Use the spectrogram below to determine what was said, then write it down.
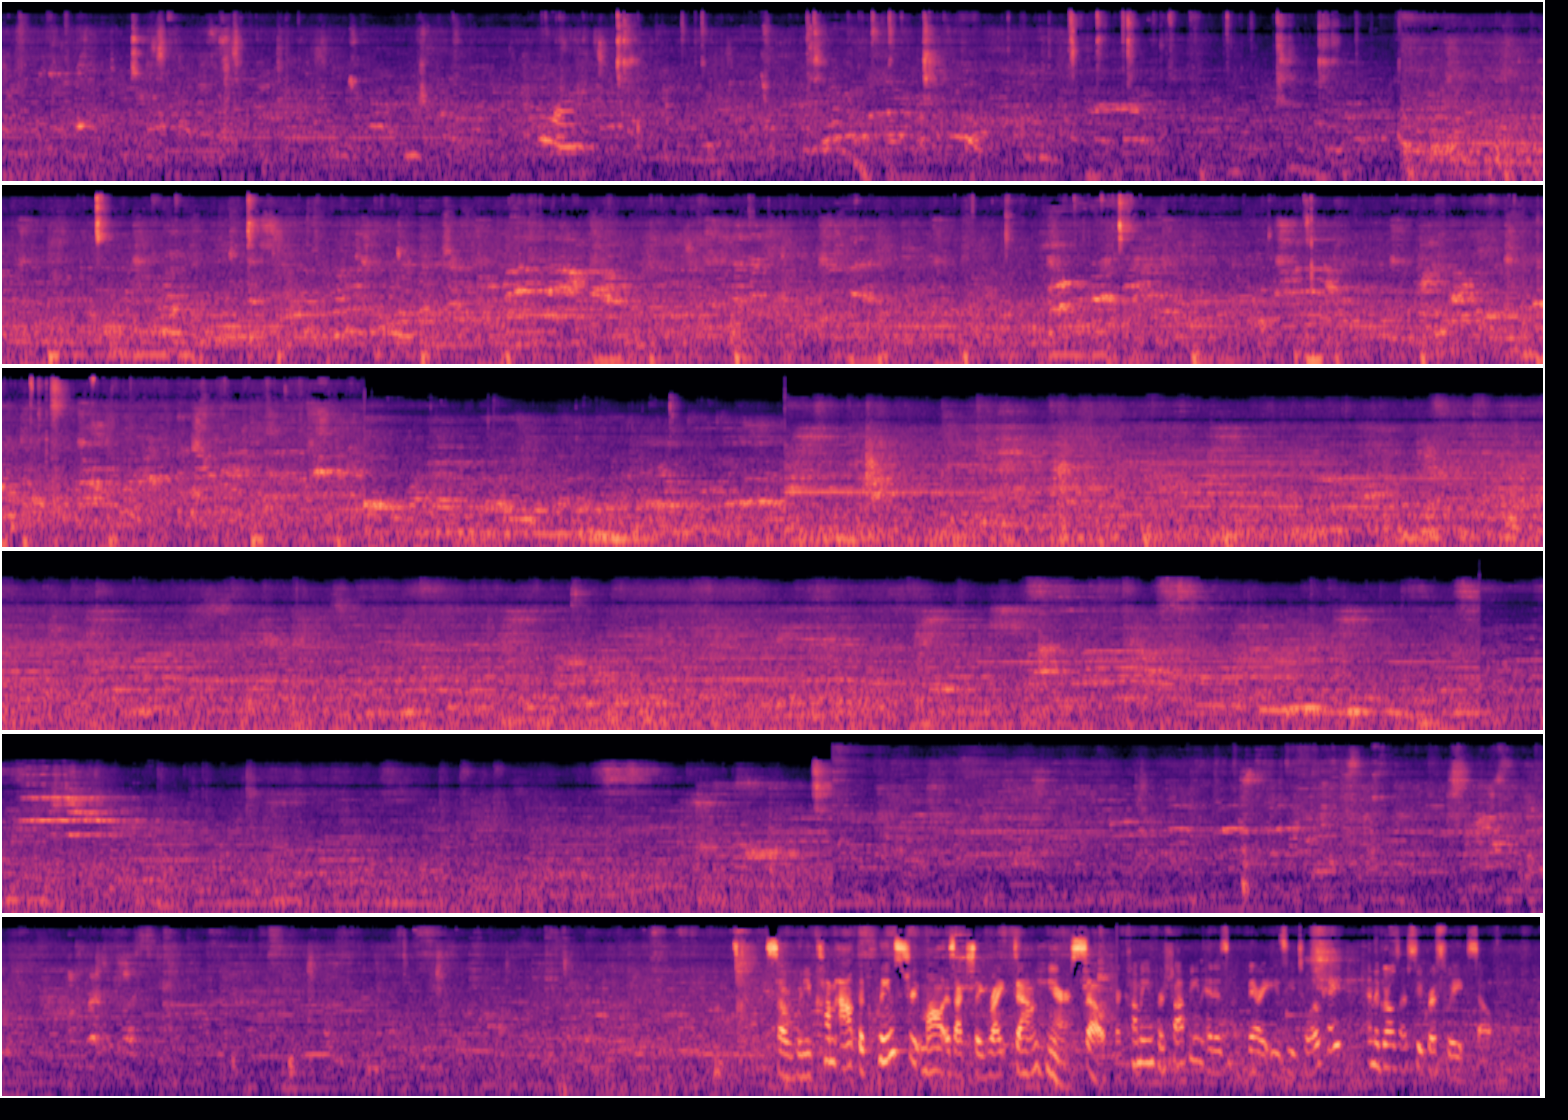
So when you come out, the Queen Street Mall is actually right down here. So if you're coming for shopping, it is very easy to locate and the girls are super sweet. So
